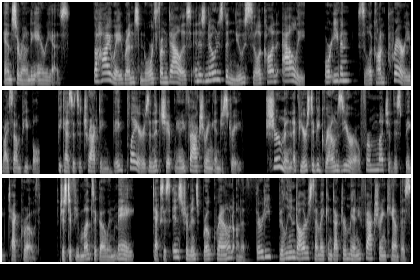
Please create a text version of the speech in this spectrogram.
and surrounding areas. The highway runs north from Dallas and is known as the new Silicon Alley, or even Silicon Prairie by some people, because it's attracting big players in the chip manufacturing industry. Sherman appears to be ground zero for much of this big tech growth. Just a few months ago in May, Texas Instruments broke ground on a $30 billion semiconductor manufacturing campus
